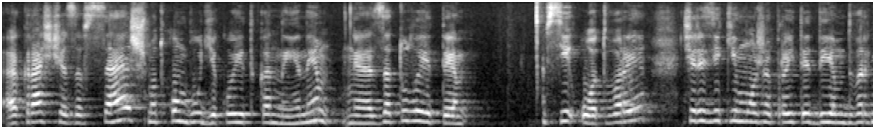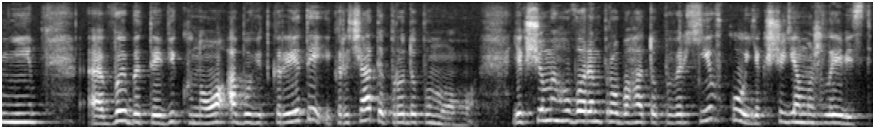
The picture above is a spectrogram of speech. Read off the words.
е, краще за все шматком будь-якої тканини затулити всі отвори, через які може пройти дим дверні, е, вибити вікно або відкрити і кричати про допомогу. Якщо ми говоримо про багатоповерхівку, якщо є можливість.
